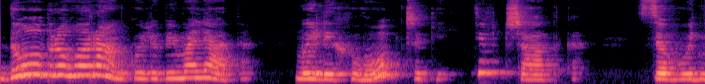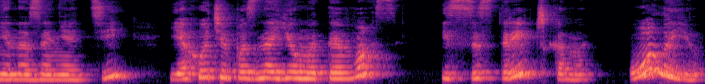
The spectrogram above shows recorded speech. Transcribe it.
Доброго ранку, любі малята, милі хлопчики, дівчатка. Сьогодні на занятті я хочу познайомити вас із сестричками Олею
